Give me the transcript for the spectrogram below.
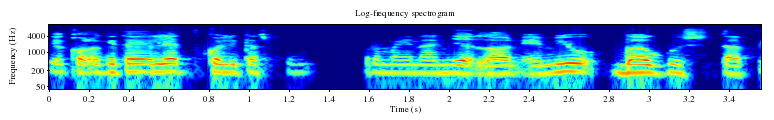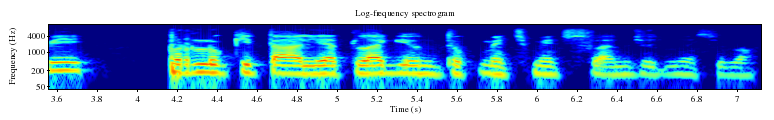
ya kalau kita lihat kualitas permainannya lawan MU bagus tapi perlu kita lihat lagi untuk match-match selanjutnya sih bang.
